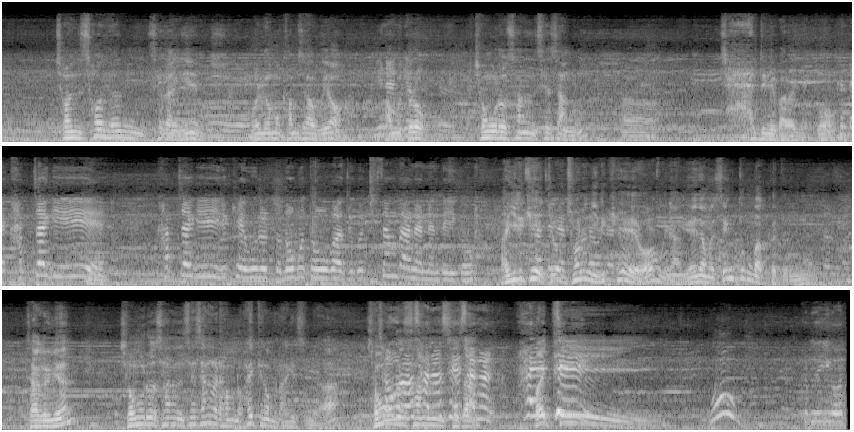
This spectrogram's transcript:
전서현 사장님 예, 예. 오늘 너무 감사하고요. 아무쪼록 예. 정으로 사는 세상 어, 잘 되길 바라겠고 근데 갑자기 음. 갑자기 이렇게 오늘 또 너무 더워가지고 치장도 안 했는데 이거 아 이렇게 저, 는 이렇게 해요. 그냥 왜냐면 생뚱맞거든. 자 그러면 정으로 사는 세상을 한번 화이팅 한번 하겠습니다. 정으로 사는 세상을 화이팅! 화이팅! 그럼 이거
